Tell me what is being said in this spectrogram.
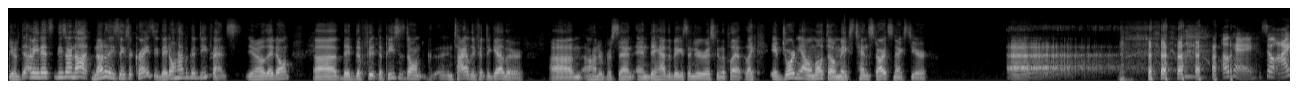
You know, I mean, it's, these are not none of these things are crazy. They don't have a good defense. You know, they don't. Uh, they the the pieces don't entirely fit together um 100% and they have the biggest injury risk in the play like if jordan yamamoto makes 10 starts next year uh... okay. So i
